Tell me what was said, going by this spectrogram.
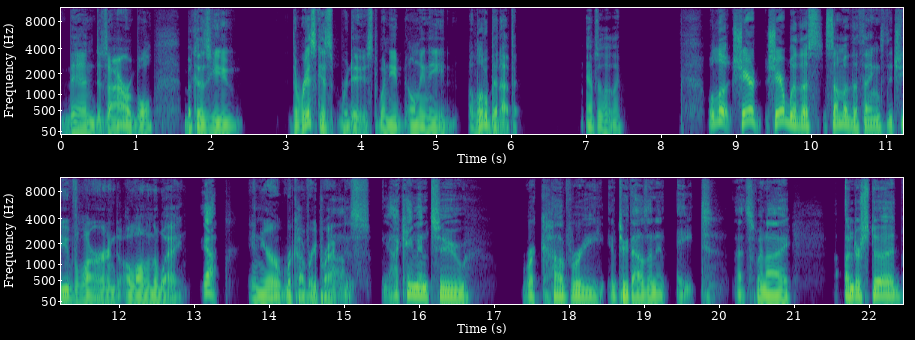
then desirable because you the risk is reduced when you only need a little bit of it. Absolutely. Well, look, share share with us some of the things that you've learned along the way. Yeah. In your recovery um, practice. Yeah, I came into recovery in 2008. That's when I understood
